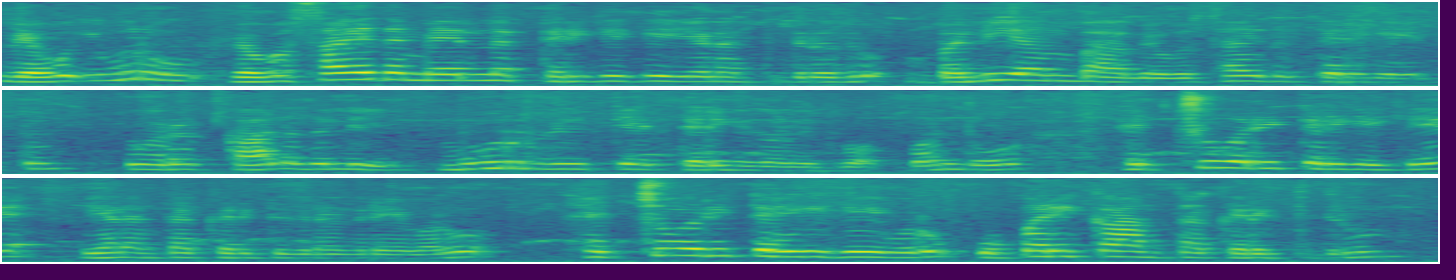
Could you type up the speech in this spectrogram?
ವ್ಯವ, ಇವರು ವ್ಯವಸಾಯದ ಮೇಲಿನ ತೆರಿಗೆಗೆ ಏನಂತಿದ್ರು ಬಲಿ ಎಂಬ ವ್ಯವಸಾಯದ ತೆರಿಗೆ ಇತ್ತು. ಇವರ ಕಾಲದಲ್ಲಿ ಮೂರು ರೀತಿಯ ತೆರಿಗೆಗಳು ಇದ್ವು. ಒಂದು, ಹೆಚ್ಚುವರಿ ತೆರಿಗೆಗೆ ಏನಂತ ಕರಿತಿದ್ರು ಅಂದ್ರೆ ಇವರು, ಹೆಚ್ಚುವರಿ ತೆರಿಗೆಗೆ ಇವರು ಉಪರಿಕ ಅಂತ ಕರಿತಿದ್ರು.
